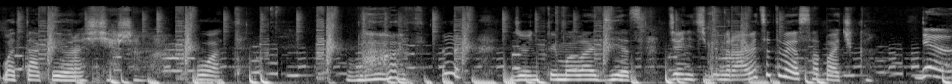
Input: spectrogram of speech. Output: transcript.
Вот так ее расчешем. Вот. Вот. День, ты молодец. День, тебе нравится твоя собачка? Да.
